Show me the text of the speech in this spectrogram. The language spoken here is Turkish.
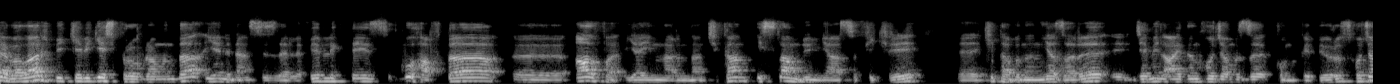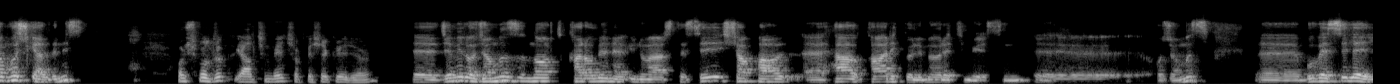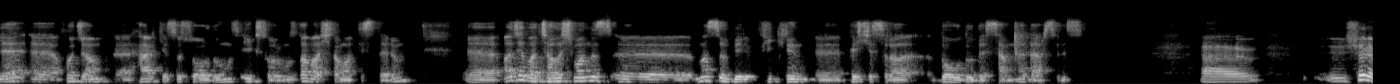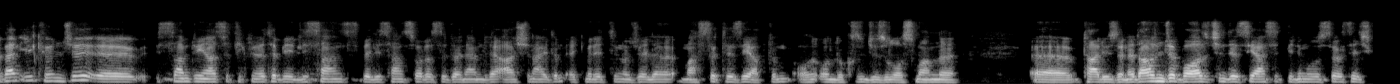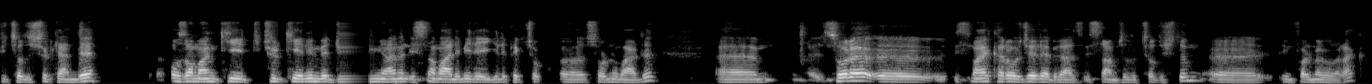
Merhabalar, Bir Kebi Geç programında yeniden sizlerle birlikteyiz. Bu hafta e, Alfa yayınlarından çıkan İslam Dünyası Fikri e, kitabının yazarı e, Cemil Aydın hocamızı konuk ediyoruz. Hocam hoş geldiniz. Hoş bulduk Yalçın Bey, çok teşekkür ediyorum. E, Cemil hocamız North Carolina Üniversitesi Chapel e, Hill Tarih Bölümü öğretim üyesi e, hocamız. E, bu vesileyle e, hocam e, herkese sorduğumuz ilk sorumuzda başlamak isterim. E, acaba çalışmanız e, nasıl bir fikrin e, peşi sıra doğdu desem ne dersiniz? Ee, şöyle ben ilk önce e, İslam dünyası fikrine tabii lisans ve lisans sonrası dönemde aşinaydım. Ekmelettin Hoca ile master tezi yaptım. 19. yüzyıl Osmanlı e, tarih üzerine. Daha önce Boğaziçi'nde siyaset bilim uluslararası ilişki çalışırken de o zamanki Türkiye'nin ve dünyanın İslam alemiyle ilgili pek çok e, sorunu vardı. E, sonra e, İsmail Karahoca ile biraz İslamcılık çalıştım e, informal olarak.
